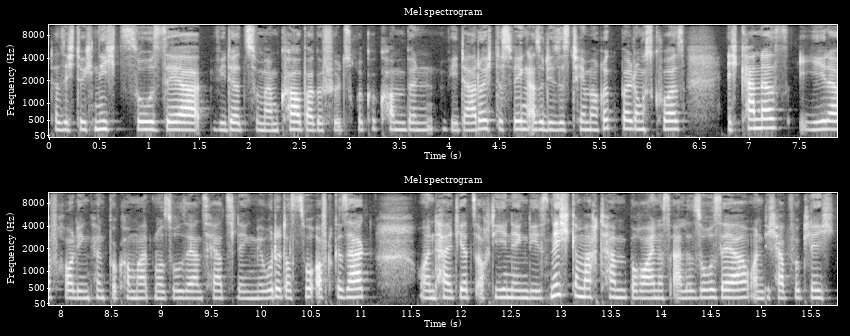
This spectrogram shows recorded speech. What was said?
dass ich durch nichts so sehr wieder zu meinem Körpergefühl zurückgekommen bin wie dadurch. Deswegen also dieses Thema Rückbildungskurs. Ich kann das jeder Frau, die ein Kind bekommen hat, nur so sehr ans Herz legen. Mir wurde das so oft gesagt und halt jetzt auch diejenigen, die es nicht gemacht haben, bereuen es alle so sehr. Und ich habe wirklich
